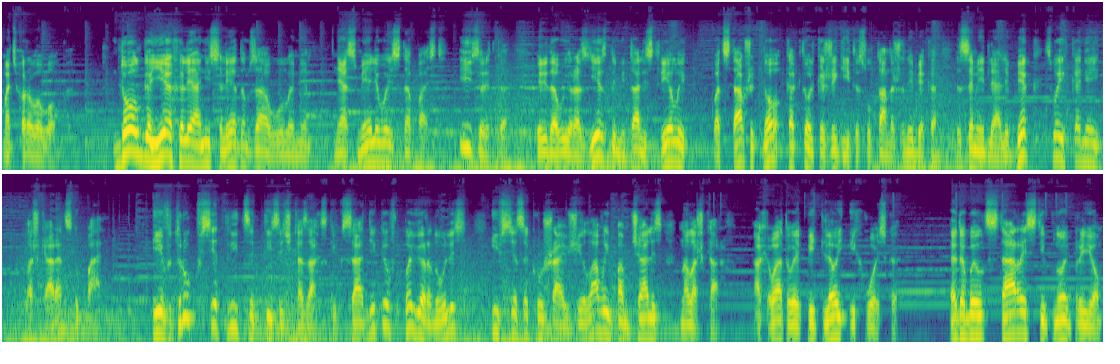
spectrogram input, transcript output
матерого волка. Долго ехали они следом за аулами, не осмеливаясь напасть. Изредка передовые разъезды метали стрелы подставших, но как только жигиты султана Женебека замедляли бег своих коней, лошкары отступали. И вдруг все 30 тысяч казахских всадников повернулись, и все сокрушающие лавы помчались на лошкаров, охватывая петлей их войско. Это был старый степной прием,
